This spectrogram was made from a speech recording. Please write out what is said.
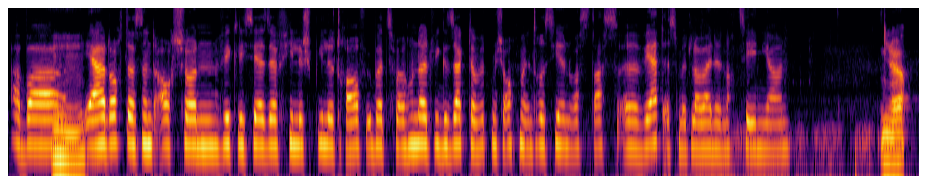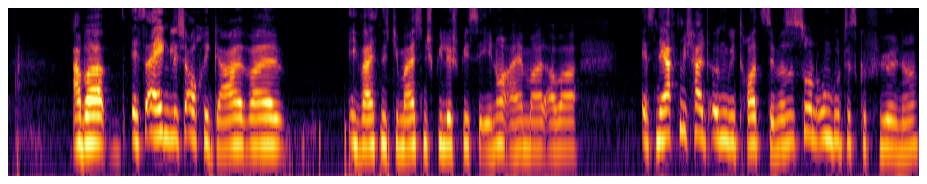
Aber Mhm. ja, doch, da sind auch schon wirklich sehr, sehr viele Spiele drauf. Über 200, wie gesagt, da würde mich auch mal interessieren, was das äh, wert ist mittlerweile nach zehn Jahren. Ja. Aber ist eigentlich auch egal, weil ich weiß nicht, die meisten Spiele spielst du eh nur einmal, aber es nervt mich halt irgendwie trotzdem. Es ist so ein ungutes Gefühl, ne?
